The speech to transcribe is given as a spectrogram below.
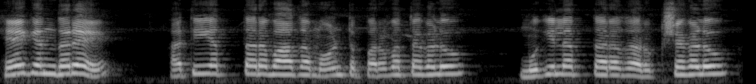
ಹೇಗೆಂದರೆ ಅತಿ ಎತ್ತರವಾದ ಮೌಂಟ್ ಪರ್ವತಗಳು, ಮುಗಿಲೆತ್ತರದ ವೃಕ್ಷಗಳು,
